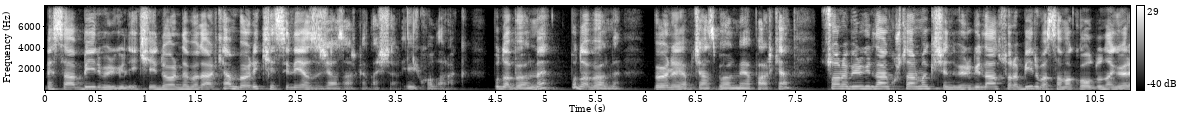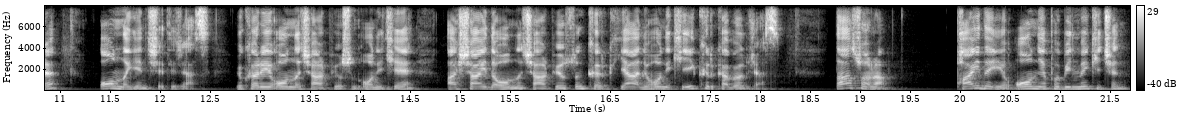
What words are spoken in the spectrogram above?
Mesela 1,2'yi 4'e bölerken böyle kesili yazacağız arkadaşlar ilk olarak. Bu da bölme, bu da bölme. Böyle yapacağız bölme yaparken. Sonra virgülden kurtarmak için virgülden sonra bir basamak olduğuna göre 10 ile genişleteceğiz. Yukarıyı 10 ile çarpıyorsun 12'ye. Aşağıyı da 10 ile çarpıyorsun 40. Yani 12'yi 40'a böleceğiz. Daha sonra paydayı 10 yapabilmek için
